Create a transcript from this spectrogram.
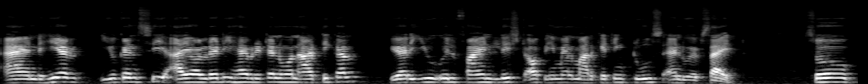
and here you can see I already have written one article here you will find list of email marketing tools and website. So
